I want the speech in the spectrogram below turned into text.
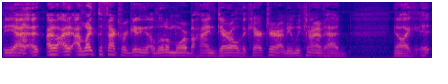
But yeah, I, I I like the fact we're getting a little more behind Daryl the character. I mean, we kind of had, you know, like it,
